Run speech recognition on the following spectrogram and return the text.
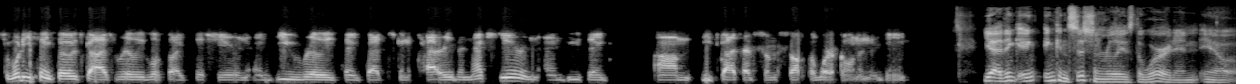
So, what do you think those guys really look like this year? And, and do you really think that's going to carry the next year? And, and do you think um, these guys have some stuff to work on in their game. Yeah, I think in- inconsistent really is the word, and you know,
